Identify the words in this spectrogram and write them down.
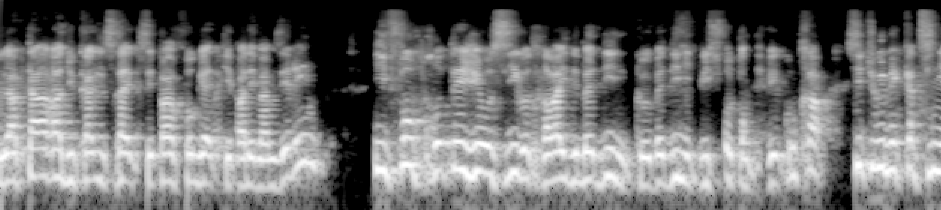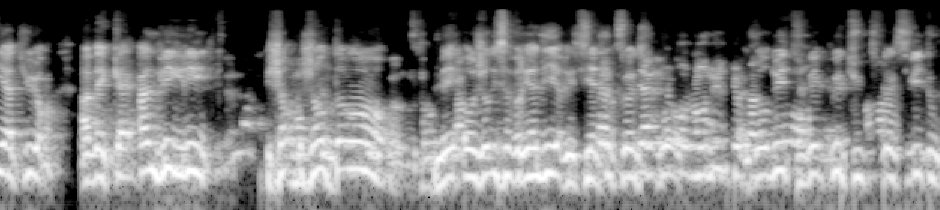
la Tara du Kalisrek, ce n'est pas un Foguet qui n'est pas des Mamzerim. Il faut protéger aussi le travail des Beddin, que Beddin puisse authentifier le contrat. Si tu lui mets quatre signatures avec un gris-gris, j'entends, mais aujourd'hui ça ne veut rien dire. Les signatures Aujourd'hui, tu fais plus, tu flexifies tout.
